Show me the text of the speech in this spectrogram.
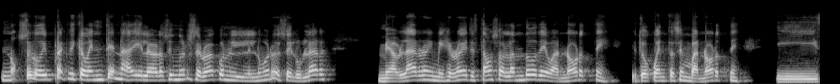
no se lo doy prácticamente a nadie, la verdad soy muy reservada con el número de celular, me hablaron y me dijeron, oye, te estamos hablando de Banorte, y tú cuentas en Banorte, y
